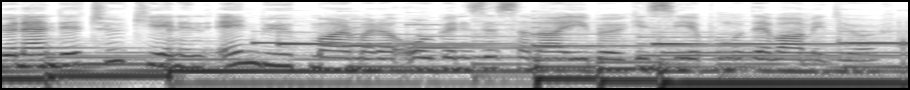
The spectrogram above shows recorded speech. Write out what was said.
Gönen'de Türkiye'nin en büyük Marmara Organize Sanayi Bölgesi yapımı devam ediyor.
